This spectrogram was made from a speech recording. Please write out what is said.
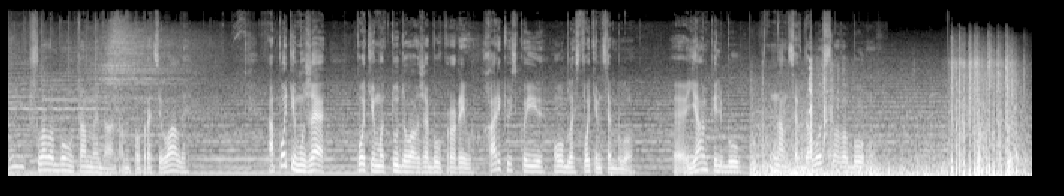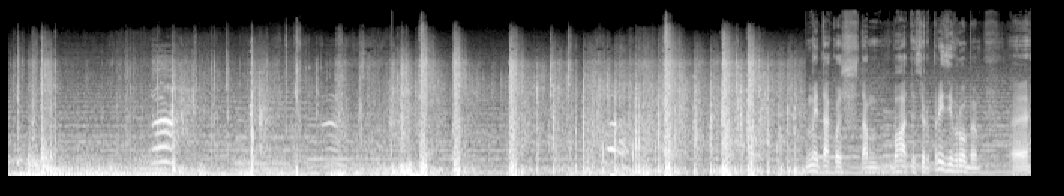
І слава Богу, там ми да, там попрацювали. А потім уже, потім оттудова вже був прорив Харківської області, потім це було е, Ямпіль був. Нам це вдалося, слава Богу. Ми також там багато сюрпризів робимо. Е,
